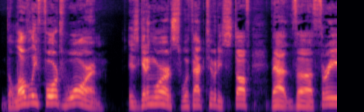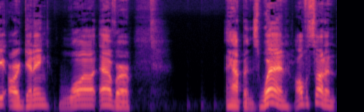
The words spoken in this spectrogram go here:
The lovely Fort Warren is getting worse with activity stuff that the three are getting whatever happens. When, all of a sudden,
